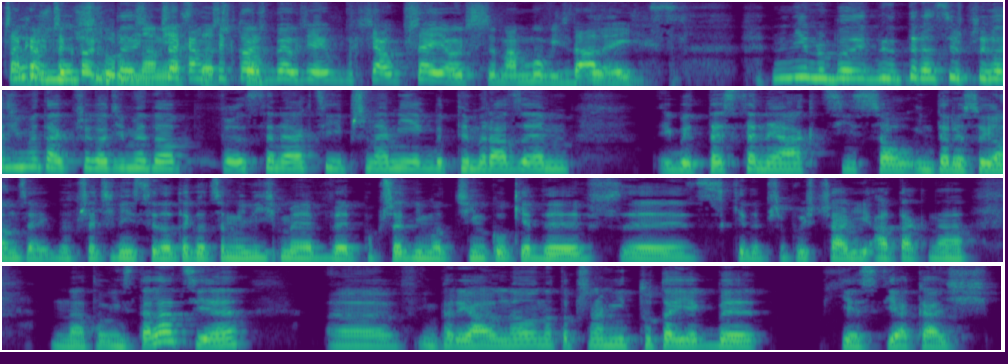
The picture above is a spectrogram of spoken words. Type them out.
Czekam, czy ktoś, czekam czy ktoś będzie chciał przejąć, czy mam mówić dalej. Nie, no bo teraz już przechodzimy tak, przechodzimy do sceny akcji i przynajmniej jakby tym razem jakby te sceny akcji są interesujące, jakby w przeciwieństwie do tego, co mieliśmy w poprzednim odcinku, kiedy, kiedy przypuszczali atak na, na tą instalację imperialną, no to przynajmniej tutaj jakby jest jakaś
